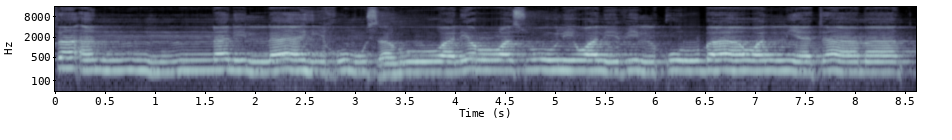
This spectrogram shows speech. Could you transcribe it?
فأن لله خمسه وللرسول ولذي القربى واليتامى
